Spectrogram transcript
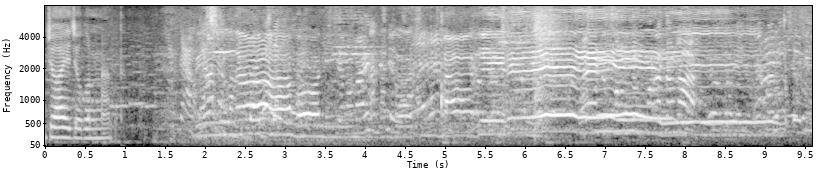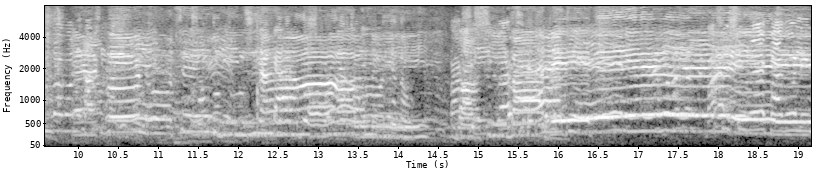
জয় জগন্নাথ। বলে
